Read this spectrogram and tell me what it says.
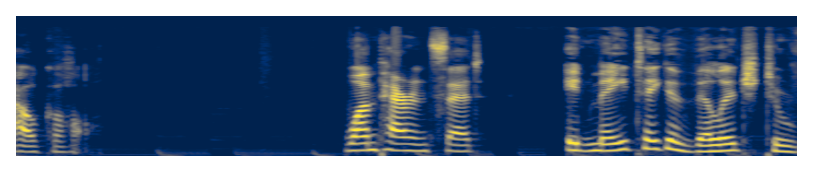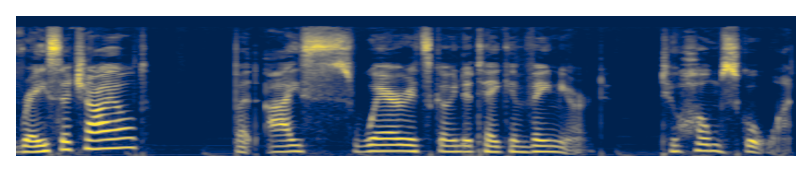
alcohol. One parent said, It may take a village to raise a child, but I swear it's going to take a vineyard to homeschool one.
